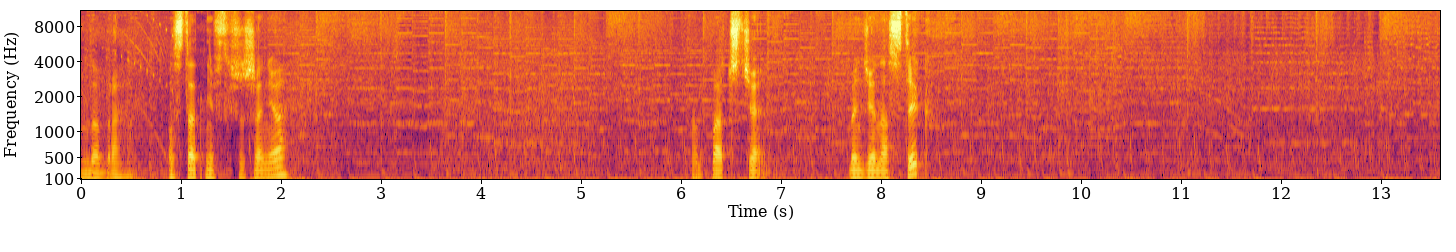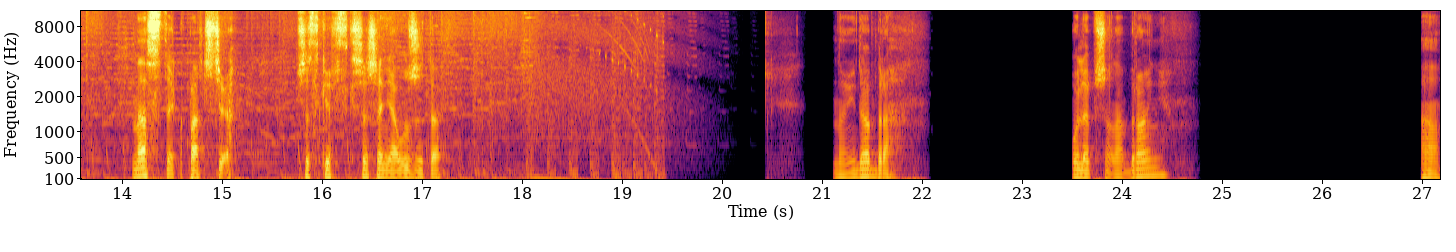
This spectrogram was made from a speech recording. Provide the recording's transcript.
Dobra. Ostatnie wskrzeszenie. No patrzcie. Będzie na styk. Na styk, patrzcie. Wszystkie wskrzeszenia użyte. No i dobra. Ulepszona broń. A,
